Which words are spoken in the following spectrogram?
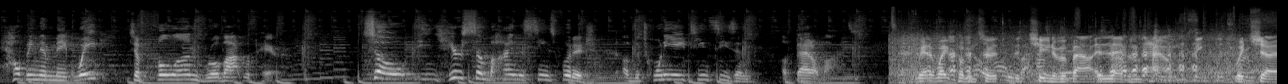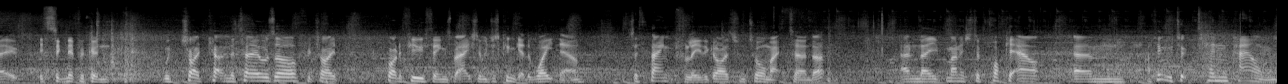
helping them make weight to full on robot repair. So, here's some behind the scenes footage of the 2018 season of BattleBots. We had a weight problem to the tune of about 11 pounds, which uh, is significant. We tried cutting the tails off, we tried quite a few things, but actually we just couldn't get the weight down. So thankfully the guys from Tormach turned up and they've managed to pocket out, um, I think we took 10 pounds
